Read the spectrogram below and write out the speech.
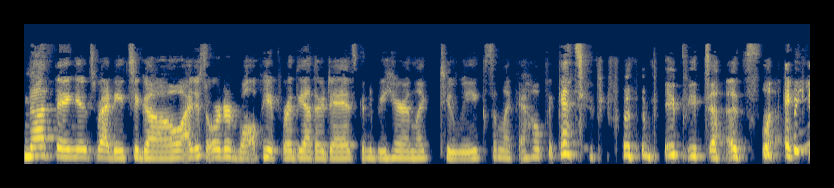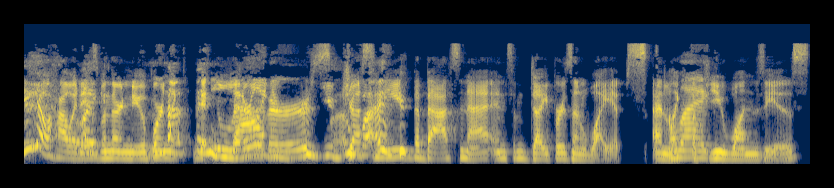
nothing is ready to go. I just ordered wallpaper the other day. It's going to be here in like two weeks. I'm like, I hope it gets here before the baby does. Like, but you know how it like, is when they're newborn. Like literally, matters, you, you just but... need the bassinet and some diapers and wipes and like, like a few onesies.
